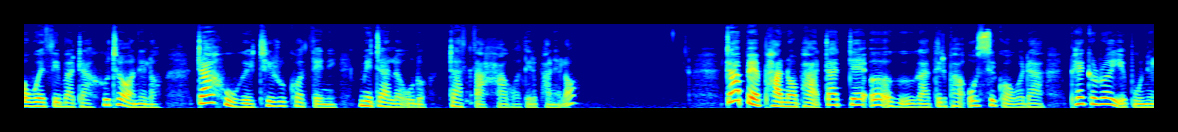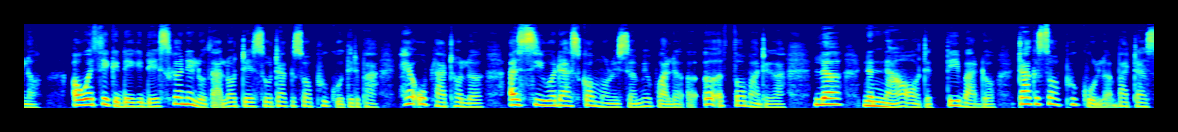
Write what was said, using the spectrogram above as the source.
အဝဲစီဘတာခုထောနေလောတာဟုကေချီရုကောတဲ့နေမေတ္တလောဥဒတာတာဟာကိုတိဖာနေလောတပေဖာနောဖာတတဲအအကူကတိဖာအိုစစ်ကိုဝဒဖေကရယေပူနေလော အဝဲစစ်ကတဲ့ကတဲ့စကနေလို့တာလော်တဲဆိုတာကစောဖုကိုတိဖာဟဲအိုဖလာထော်လအစီဝဒစကောမော်ရီဆမေပွာလအအသောမတကလနနာအော်တတိပါတော့တာကစောဖုကိုလဘတာစ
